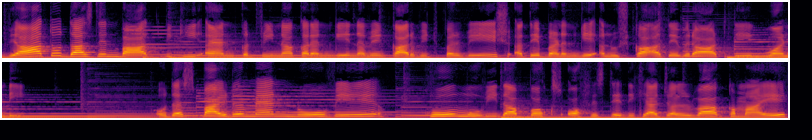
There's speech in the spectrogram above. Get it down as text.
ਵਿਆਹ ਤੋਂ 10 ਦਿਨ ਬਾਅਦ ਵਿਕੀ ਐਂਡ ਕਟਰੀਨਾ ਕਰਨਗੇ ਨਵੇਂ ਘਰ ਵਿੱਚ ਪ੍ਰਵੇਸ਼ ਅਤੇ ਬਣਨਗੇ ਅਨੁਸ਼ਕਾ ਅਤੇ ਵਿਰਾਟ ਦੇ ਗਵਾਂਢੀ ਉਹਦਾ Spiderman no way home movie ਦਾ ਬਾਕਸ ਆਫਿਸ ਤੇ ਦਿਖਿਆ ਜਲਵਾ ਕਮਾਏ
